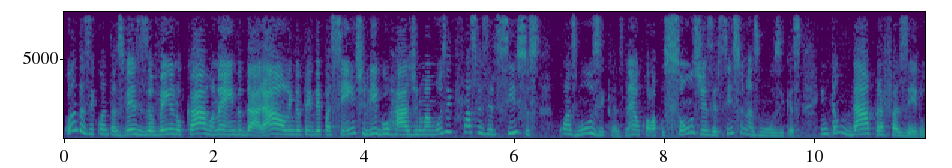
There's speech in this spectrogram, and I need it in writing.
Quantas e quantas vezes eu venho no carro, né, indo dar aula, indo atender paciente, ligo o rádio numa música e faço exercícios com as músicas, né? Eu coloco sons de exercício nas músicas. Então dá para fazer. O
